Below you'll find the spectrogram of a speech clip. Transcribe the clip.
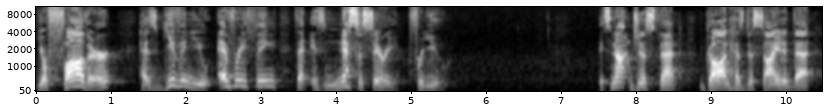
Your Father has given you everything that is necessary for you. It's not just that God has decided that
